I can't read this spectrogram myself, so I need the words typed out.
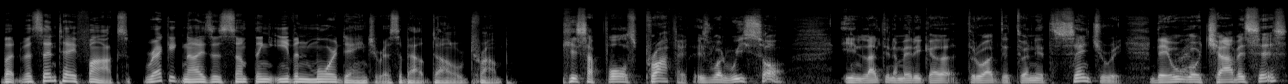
But Vicente Fox recognizes something even more dangerous about Donald Trump. He's a false prophet, is what we saw in Latin America throughout the 20th century. The Hugo Chavezes,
